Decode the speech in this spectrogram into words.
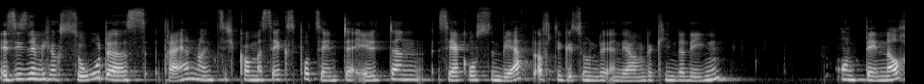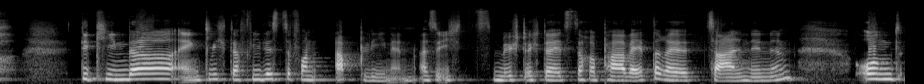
Es ist nämlich auch so, dass 93,6 Prozent der Eltern sehr großen Wert auf die gesunde Ernährung der Kinder legen und dennoch die Kinder eigentlich da vieles davon ablehnen. Also ich möchte euch da jetzt noch ein paar weitere Zahlen nennen. Und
